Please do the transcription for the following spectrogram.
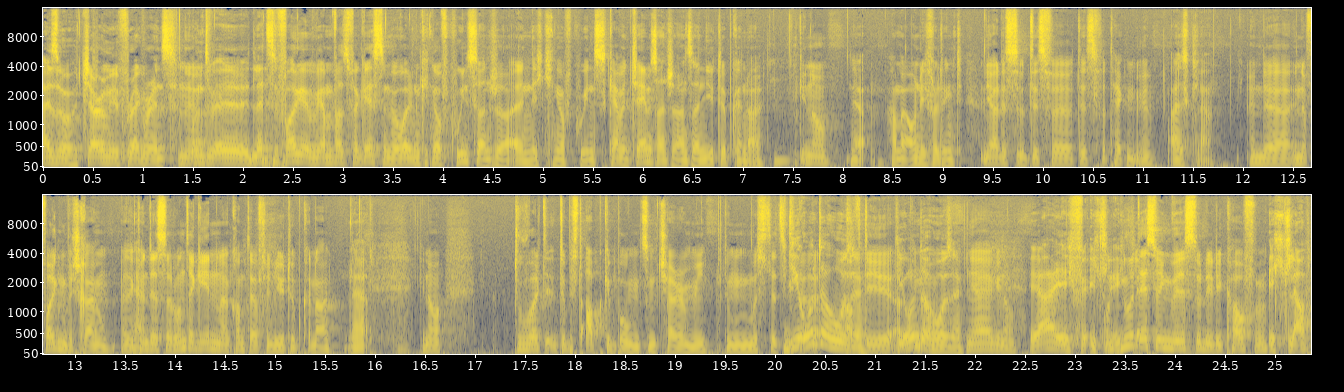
Also, Jeremy Fragrance. Ja. Und äh, letzte Folge, wir haben was vergessen. Wir wollten King of Queens anschauen. Äh, nicht King of Queens. Kevin James anschauen, seinen YouTube-Kanal. Genau. Ja, haben wir auch nicht verlinkt. Ja, das, das, ver, das vertecken wir Alles klar. in der, in der Folgenbeschreibung. Also Ja. könnt ihr jetzt da runtergehen und dann kommt er auf den YouTube-Kanal. Ja. Genau. Du, wollt, du bist abgebogen zum Jeremy. Du musst jetzt Die Unterhose. Auf die, Die Unterhose. Ja, ja, genau. Ja, ich, ich, Und ich, nur deswegen würdest du dir die kaufen. Ich glaube,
